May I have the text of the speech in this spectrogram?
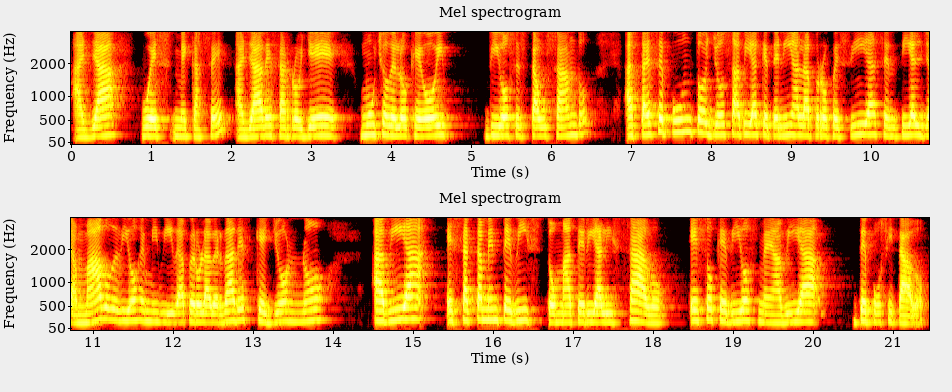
allá pues me casé, allá desarrollé mucho de lo que hoy Dios está usando. Hasta ese punto yo sabía que tenía la profecía, sentía el llamado de Dios en mi vida, pero la verdad es que yo no había exactamente visto, materializado eso que Dios me había depositado.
